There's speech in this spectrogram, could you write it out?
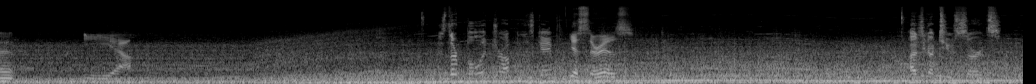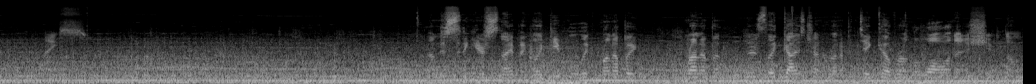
it. Yeah. Is there bullet drop in this game? Yes, there is. I just got two certs. Nice. I'm just sitting here sniping, like people like run up and run up and there's like guys trying to run up and take cover on the wall and I just shoot them.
